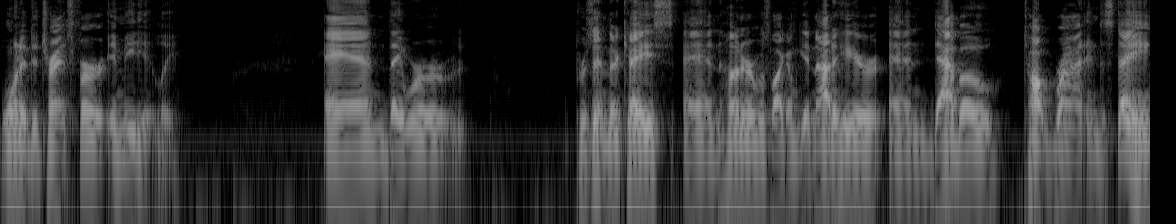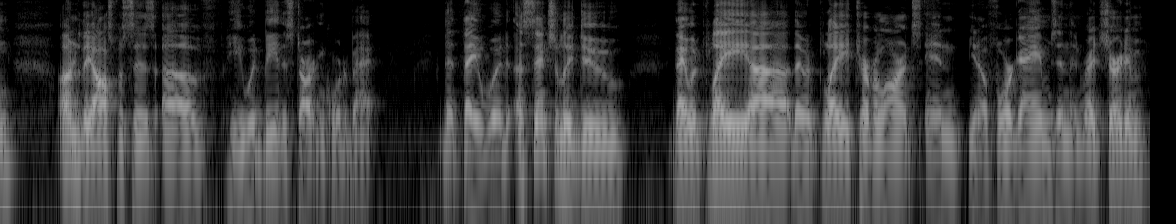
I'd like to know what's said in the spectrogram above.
wanted to transfer immediately, and they were presenting their case, and Hunter was like, "I'm getting out of here," and Dabo talked Bryant into staying under the auspices of he would be the starting quarterback. That they would essentially do, they would play, uh, they would play Trevor Lawrence in you know four games and then redshirt him,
